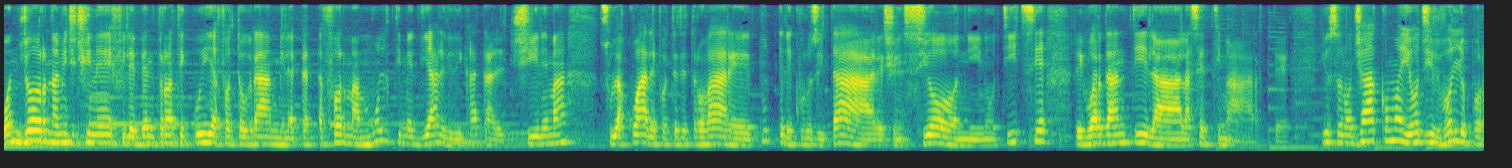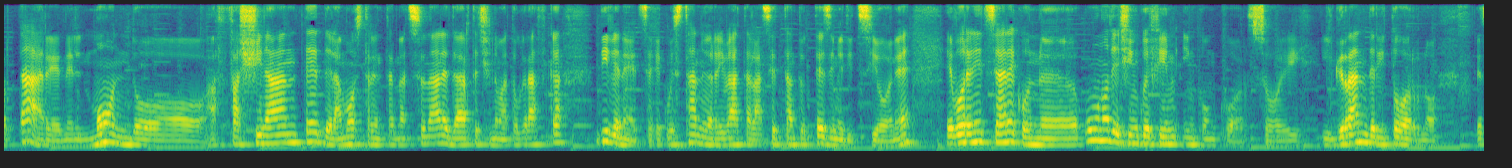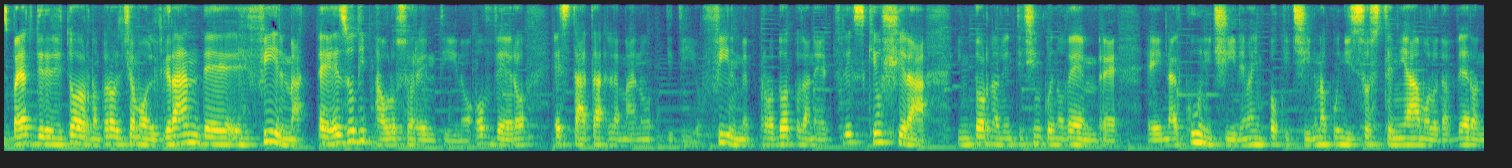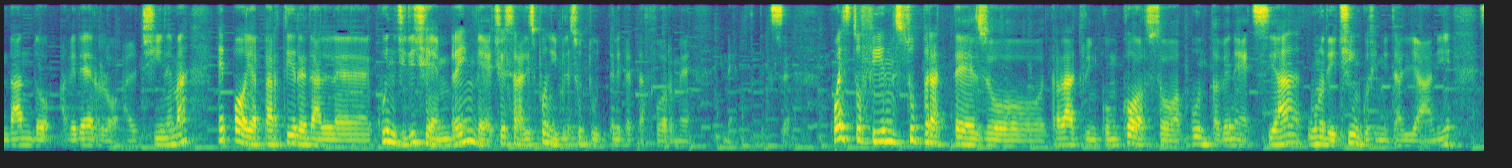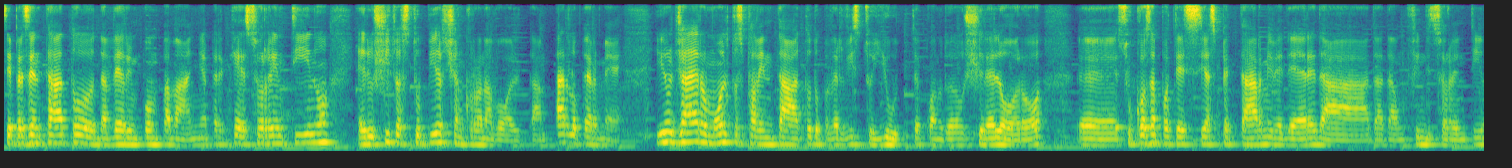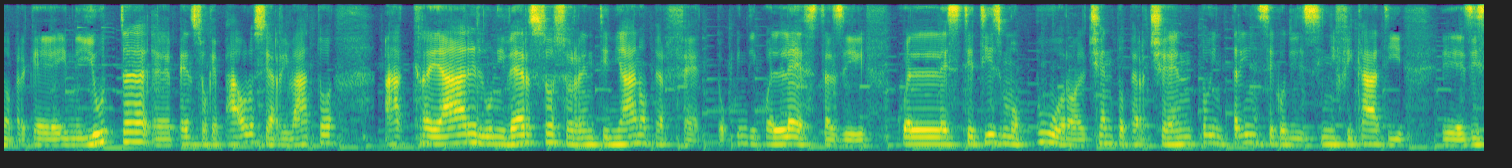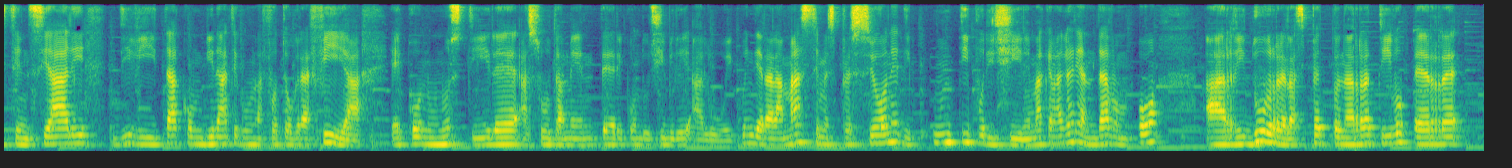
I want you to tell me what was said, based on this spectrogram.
Buongiorno amici cinefili e bentornati qui a Fotogrammi, la piattaforma multimediale dedicata al cinema sulla quale potete trovare tutte le curiosità, recensioni, notizie riguardanti la, la settima arte. Io sono Giacomo e oggi vi voglio portare nel mondo affascinante della mostra internazionale d'arte cinematografica di Venezia che quest'anno è arrivata alla 78esima edizione e vorrei iniziare con eh, uno dei cinque film in concorso, il grande ritorno è sbagliato dire ritorno, però diciamo il grande film atteso di Paolo Sorrentino, ovvero È stata la mano di Dio, film prodotto da Netflix che uscirà intorno al 25 novembre in alcuni cinema, in pochi cinema, quindi sosteniamolo davvero andando a vederlo al cinema e poi a partire dal 15 dicembre invece sarà disponibile su tutte le piattaforme Netflix. Questo film super atteso, tra l'altro in concorso appunto a Venezia, uno dei cinque film italiani, si è presentato davvero in pompa magna perché Sorrentino è riuscito a stupirci ancora una volta. Parlo per me. Io già ero molto spaventato dopo aver visto Youth, quando doveva uscire loro, eh, su cosa potessi aspettarmi vedere da, da, da, un film di Sorrentino, perché in Youth eh, penso che Paolo sia arrivato a creare l'universo sorrentiniano perfetto, quindi quell'estasi, quell'estetismo puro al 100%, intrinseco di significati eh, esistenziali di vita combinati con una fotografia e con uno stile assolutamente riconducibili a lui. Quindi era la massima espressione di un tipo di cinema che magari andava un po' a ridurre l'aspetto narrativo per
